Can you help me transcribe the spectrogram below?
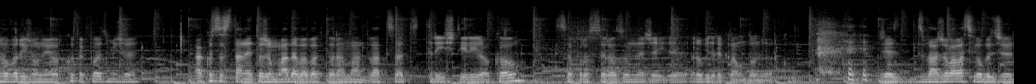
hovoríš o New Yorku, tak povedz mi, že ako sa stane to, že mladá baba, ktorá má 23-4 rokov, sa proste rozhodne, že ide robiť reklamu do New Yorku? že zvažovala si vôbec, že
